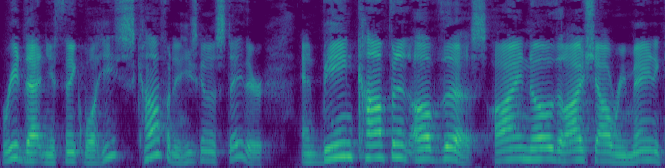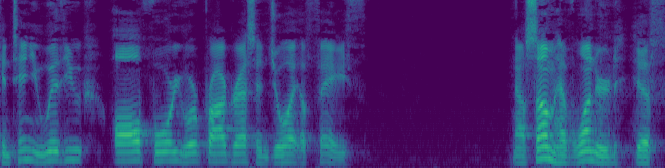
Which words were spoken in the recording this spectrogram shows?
read that and you think, well, he's confident he's going to stay there. And being confident of this, I know that I shall remain and continue with you all for your progress and joy of faith. Now, some have wondered if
